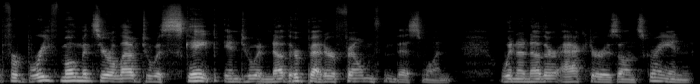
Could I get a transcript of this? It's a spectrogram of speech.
for brief moments, you're allowed to escape into another better film than this one when another actor is on screen.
